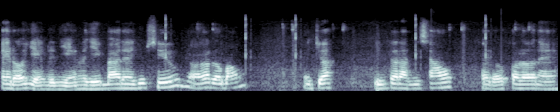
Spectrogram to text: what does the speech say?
thay đổi dạng định dạng là gì? 3D chút xíu, rồi nó độ bóng. Được chưa? Chúng ta làm như sau. Thay đổi color nè.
